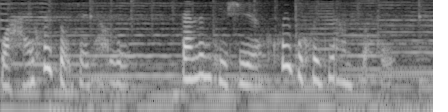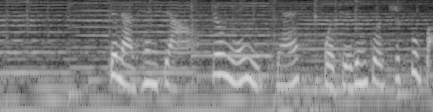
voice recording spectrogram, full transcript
我还会走这条路，但问题是会不会这样走？这两天讲，六年以前我决定做支付宝。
